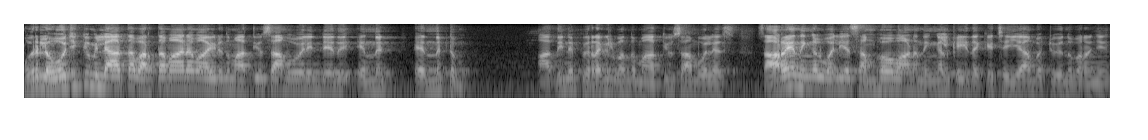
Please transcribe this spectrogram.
ഒരു ലോജിക്കുമില്ലാത്ത വർത്തമാനമായിരുന്നു മാത്യു സാമുവലിന്റെത് എന്നി എന്നിട്ടും അതിന് പിറകിൽ വന്ന് മാത്യു സാമുവലിനെ സാറേ നിങ്ങൾ വലിയ സംഭവമാണ് നിങ്ങൾക്ക് ഇതൊക്കെ ചെയ്യാൻ പറ്റൂ എന്ന് പറഞ്ഞ്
